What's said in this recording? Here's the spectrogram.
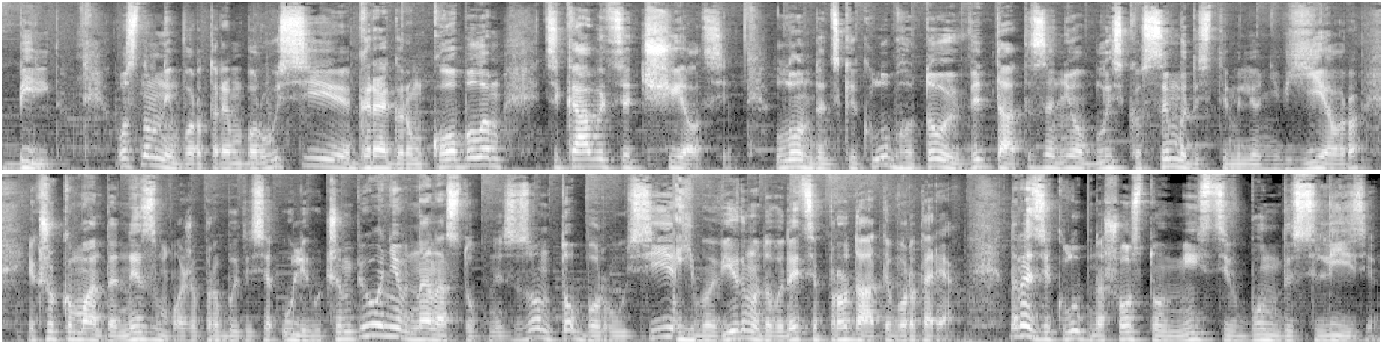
більд. Основним воротарем Борусії Грегором Коболем цікавиться Челсі. Лондонський клуб готовий віддати за нього близько 70 мільйонів євро. Якщо команда не зможе пробитися у Лігу Чемпіонів на наступний сезон, то Борусії ймовірно доведеться продати воротаря. Наразі клуб на шостому місці в Бундеслізі.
